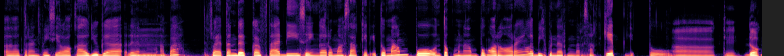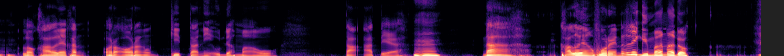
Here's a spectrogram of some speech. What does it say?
eh, transmisi lokal juga dan Hmm. apa? flatten the curve tadi sehingga rumah sakit itu mampu untuk menampung orang-orang yang lebih benar-benar sakit gitu. Ah, Oke, dok. Mm. Lokalnya kan orang-orang kita nih udah mau taat ya. Mm-mm. Nah, kalau yang foreigner nih gimana dok?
